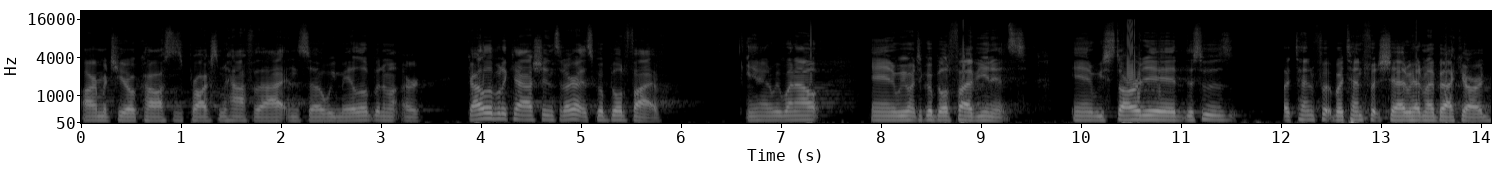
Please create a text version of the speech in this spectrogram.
Our material cost is approximately half of that. And so we made a little bit of or got a little bit of cash in. Said, all right, let's go build five. And we went out and we went to go build five units. And we started. This was a 10 foot by 10 foot shed we had in my backyard.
